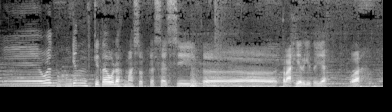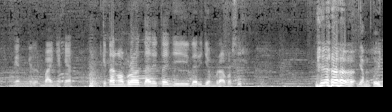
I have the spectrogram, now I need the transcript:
Eh, mungkin kita udah masuk ke sesi ke terakhir gitu ya. Wah, mungkin banyak ya. Kita ngobrol dari tadi dari jam berapa sih? jam 7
